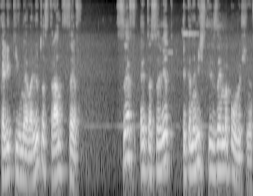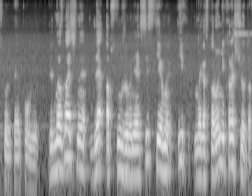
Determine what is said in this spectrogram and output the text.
коллективная валюта стран СЭФ. СЭФ – это Совет экономической взаимопомощи, насколько я помню, предназначенная для обслуживания системы их многосторонних расчетов.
